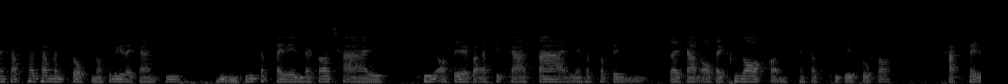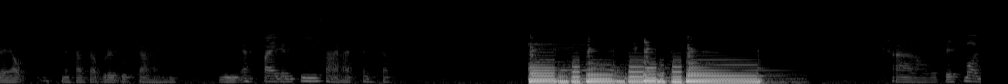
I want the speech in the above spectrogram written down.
นะครับถ้าถ้ามันจบเนาะก็มีรายการที่หญิงที่สเปนแล้วก็ชาย ที่ออสเตรเลียกับแอฟริกาใต้นะครับก็เป็นรายการออกไปข้างนอกก่อนนะครับ PJ ทัวร์ก็พักไปแล้วนะครับสำหรับฤดูกาลนี้อะไปกันที่สหรัฐกันครับ ข่าวเบสบอล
